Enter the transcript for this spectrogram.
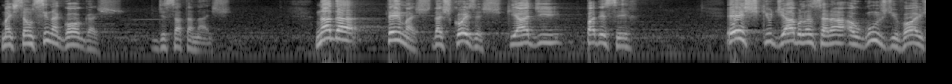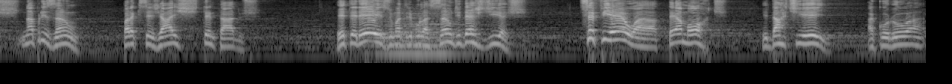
mas são sinagogas de Satanás. Nada temas das coisas que há de padecer. Eis que o diabo lançará alguns de vós na prisão, para que sejais tentados. E tereis uma tribulação de dez dias. Ser fiel até a morte, e dar-te-ei a coroa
